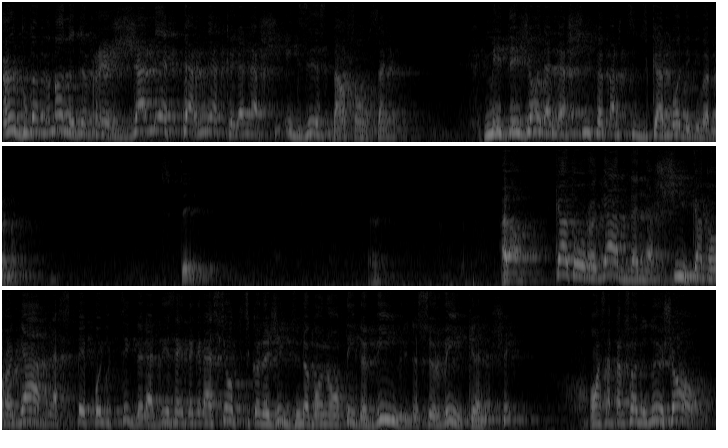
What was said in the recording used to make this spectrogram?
Un gouvernement ne devrait jamais permettre que l'anarchie existe dans son sein. Mais déjà, l'anarchie fait partie du karma des gouvernements. Hein? Alors, quand on regarde l'anarchie, quand on regarde l'aspect politique de la désintégration psychologique d'une volonté de vivre et de survivre, qui est l'anarchie, on s'aperçoit de deux choses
